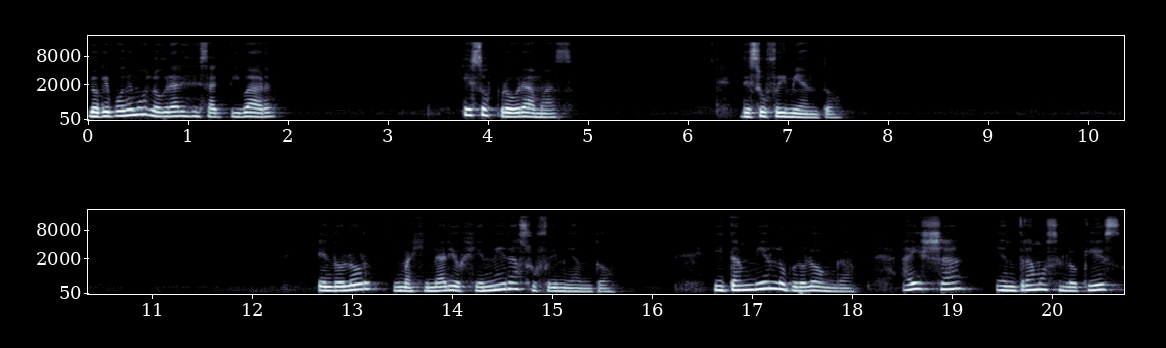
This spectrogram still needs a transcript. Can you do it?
lo que podemos lograr es desactivar esos programas de sufrimiento. El dolor imaginario genera sufrimiento y también lo prolonga. Ahí ya entramos en lo que es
